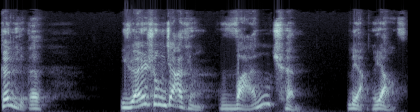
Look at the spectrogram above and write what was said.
跟你的原生家庭完全两个样子，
